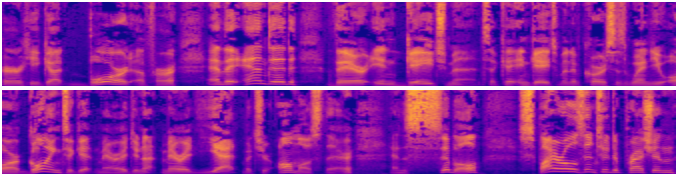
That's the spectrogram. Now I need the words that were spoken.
her. He got bored of her and they ended their engagement. Okay. Engagement, of course, is when you are going to get married. You're not married yet, but you're almost there. And Sybil spirals into depression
